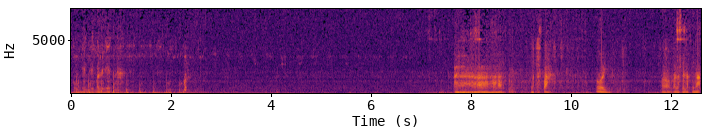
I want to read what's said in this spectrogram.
Kung hindi maliit. Ah, lakas pa. Uy. Ah, malaki-laki nga.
